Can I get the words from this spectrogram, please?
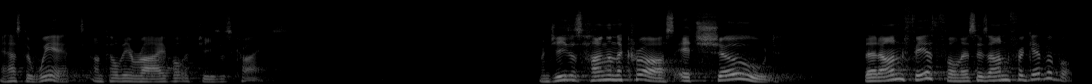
It has to wait until the arrival of Jesus Christ. When Jesus hung on the cross, it showed that unfaithfulness is unforgivable.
